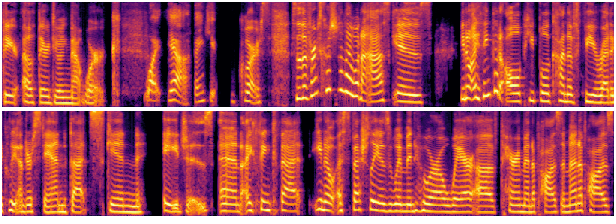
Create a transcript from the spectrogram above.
that you're out there doing that work. Well, yeah. Thank you. Of course. So the first question that I want to ask is, you know, I think that all people kind of theoretically understand that skin ages. And I think that, you know, especially as women who are aware of perimenopause and menopause,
